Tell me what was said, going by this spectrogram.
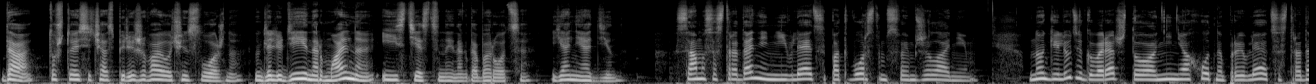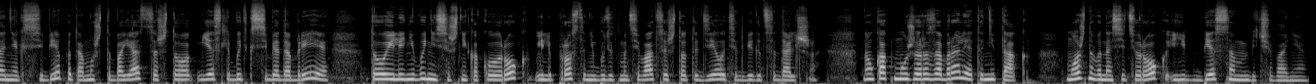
да, то, что я сейчас переживаю, очень сложно. Но для людей нормально и естественно иногда бороться. Я не один. Самосострадание не является потворством своим желаниям. Многие люди говорят, что они неохотно проявляют сострадание к себе, потому что боятся, что если быть к себе добрее, то или не вынесешь никакой урок, или просто не будет мотивации что-то делать и двигаться дальше. Но, как мы уже разобрали, это не так. Можно выносить урок и без самобичевания.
